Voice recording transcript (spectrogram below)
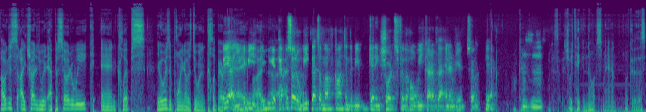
I'll just I try to do an episode a week and clips. There was a point I was doing a clip But yeah, day, you could be but, if you get uh, episode a week, that's enough content to be getting shorts for the whole week out of that interview. So yeah. Okay. Look at this. I should be taking notes, man. Look at this.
